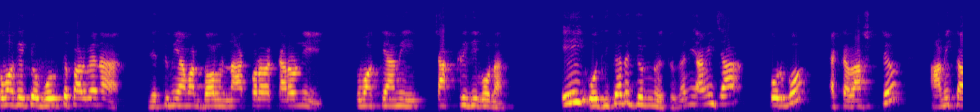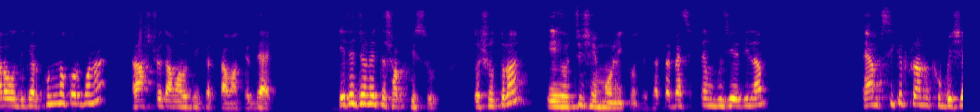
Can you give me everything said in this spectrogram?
তোমাকে কেউ বলতে পারবে না যে তুমি আমার দল না করার কারণে তোমাকে আমি চাকরি দিব না। এই অধিকারের জন্যই তো মানে আমি যা করব, একটা রাষ্ট্র, আমি কারও অধিকার ক্ষুণ্ণ করব না রাষ্ট্র তো আমার অধিকারটা আমাকে দেয়। এটার জন্যই তো সবকিছু। তো সুতরাং এই হচ্ছে সেই মৌলিক অধিকার। তার বেসিকটা আমি বুঝিয়ে দিলাম। এমসিকিউ আমি খুব বেশি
